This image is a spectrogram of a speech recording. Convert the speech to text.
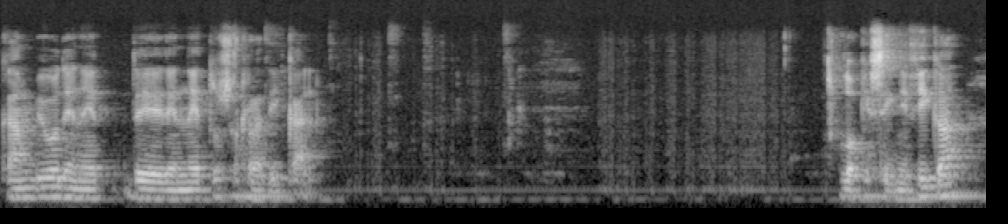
cambio de, netos radical. Lo que significa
